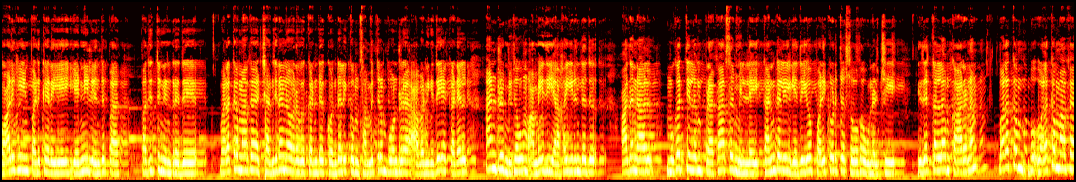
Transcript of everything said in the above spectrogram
மாளிகையின் படுக்கறையை எண்ணிலிருந்து ப பதித்து நின்றது. வழக்கமாக சந்திரன் உறவு கண்டு கொந்தளிக்கும் சமுத்திரம் போன்ற அவன் இதய கடல் அன்று மிகவும் அமைதியாக இருந்தது. அதனால் முகத்திலும் பிரகாசம் இல்லை கண்களில் எதையோ பறிக்கொடுத்த சோக உணர்ச்சி. இதற்கெல்லாம் காரணம் வழக்கம் வழக்கமாக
